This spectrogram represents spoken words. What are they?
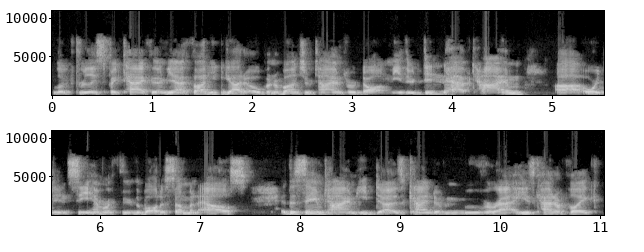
looked really spectacular. And yeah, I thought he got open a bunch of times where Dalton either didn't have time uh, or didn't see him or threw the ball to someone else. At the same time, he does kind of move around. He's kind of like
